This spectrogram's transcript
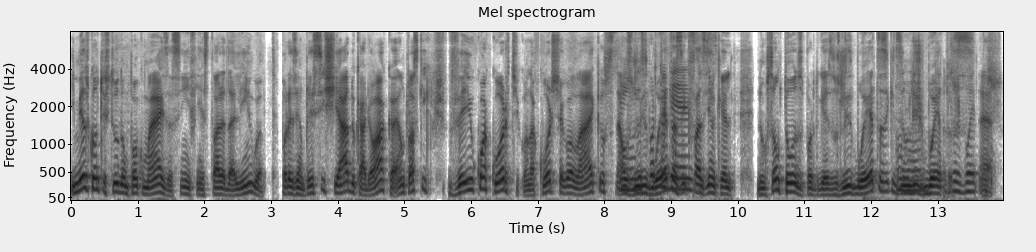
E mesmo quando tu estuda um pouco mais, assim, enfim, a história da língua, por exemplo, esse chiado carioca é um troço que veio com a corte. Quando a corte chegou lá, é que os, Sim, os dos lisboetas é que faziam aquele. Não são todos os portugueses, os lisboetas é que diziam Uhum, lisboetas. Os boetas. É.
